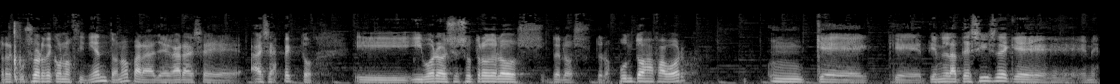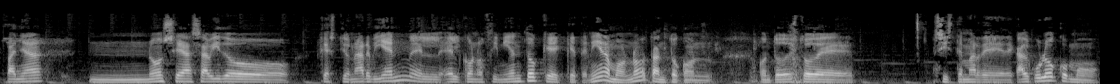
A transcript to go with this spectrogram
recursos de conocimiento no para llegar a ese a ese aspecto y, y bueno ese es otro de los de los de los puntos a favor que, que tiene la tesis de que en España mm, no se ha sabido gestionar bien el, conocimiento que, teníamos, ¿no? Tanto con, con todo esto de sistemas de, cálculo como,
